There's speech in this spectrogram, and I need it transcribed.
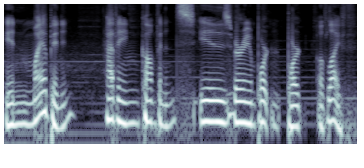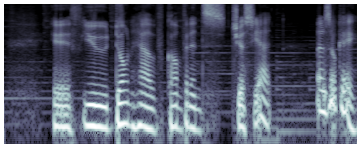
In my opinion, having confidence is very important part of life. If you don't have confidence just yet, that is okay,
